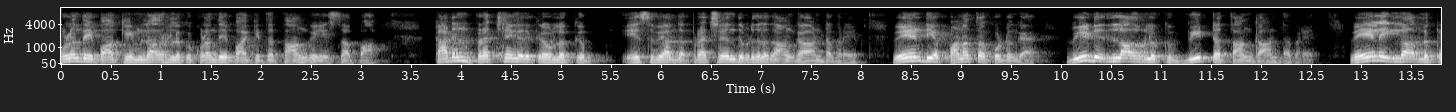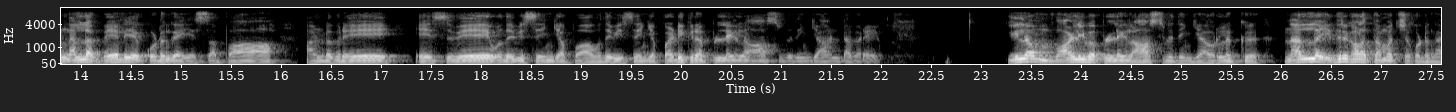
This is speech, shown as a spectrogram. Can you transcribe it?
குழந்தை பாக்கியம் இல்லாதவர்களுக்கு குழந்தை பாக்கியத்தை தாங்க ஏசப்பா கடன் பிரச்சனையில் இருக்கிறவர்களுக்கு இயேசுவே அந்த பிரச்சனையிலிருந்து விடுதலை தாங்க ஆண்டவரே. வேண்டிய பணத்தை கொடுங்க. வீடு இல்லாதவர்களுக்கு வீட்டை தாங்க ஆண்டவரே. வேலை இல்லாதவர்களுக்கு நல்ல வேலையை கொடுங்க ஏசப்பா. ஆண்டவரே இயேசுவே உதவி செய்யுங்கப்பா உதவி செய்யுங்க. படிக்கிற பிள்ளைகளை ஆசிர்வதிங்க ஆண்டவரே. இளம் வாலிப பிள்ளைகளை ஆசிர்வதிங்க. அவர்களுக்கு நல்ல எதிர்காலத்தை அமைச்சு கொடுங்க.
